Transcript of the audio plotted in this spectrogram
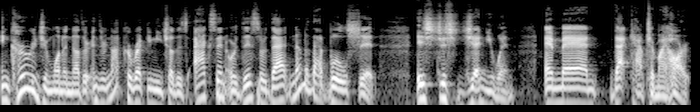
encouraging one another, and they're not correcting each other's accent or this or that. None of that bullshit. It's just genuine. And man, that captured my heart.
